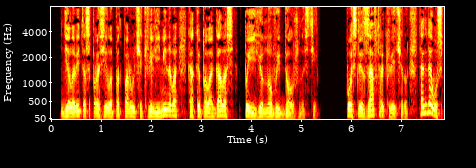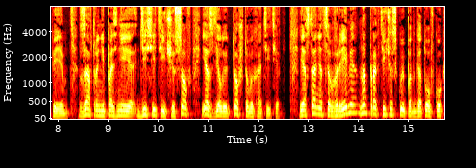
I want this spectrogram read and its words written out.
— деловито спросила подпоручик Вильяминова, как и полагалось по ее новой должности. Послезавтра к вечеру. Тогда успеем. Завтра не позднее десяти часов я сделаю то, что вы хотите. И останется время на практическую подготовку,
